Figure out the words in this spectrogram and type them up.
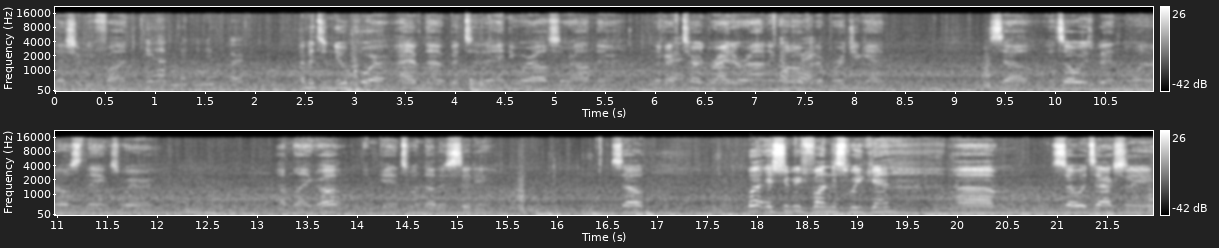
that should be fun. You haven't been to Newport? I've been to Newport. I have not been to anywhere else around there. Like I've turned right around and gone over the bridge again. So it's always been one of those things where I'm like, oh, I'm getting to another city. So, but it should be fun this weekend. Um, so it's actually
